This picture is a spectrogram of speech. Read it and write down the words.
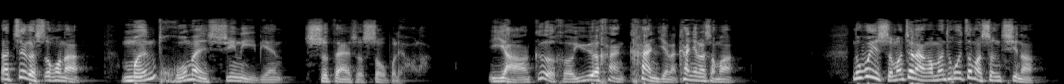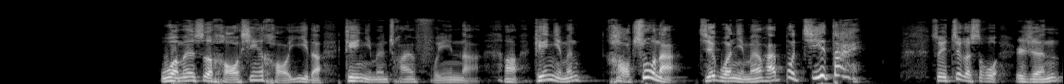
那这个时候呢，门徒们心里边实在是受不了了。雅各和约翰看见了，看见了什么？那为什么这两个门徒会这么生气呢？我们是好心好意的给你们传福音的啊，给你们好处呢，结果你们还不接待，所以这个时候人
